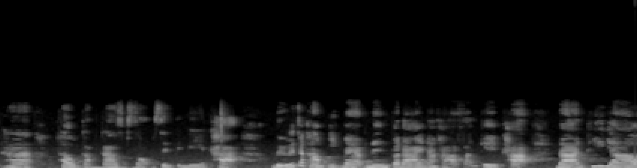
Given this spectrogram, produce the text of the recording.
30.5 เท่ากับ 92 เซนติเมตรค่ะ หรือจะทำอีกแบบหนึ่งก็ได้นะคะ สังเกตค่ะ ด้านที่ยาว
